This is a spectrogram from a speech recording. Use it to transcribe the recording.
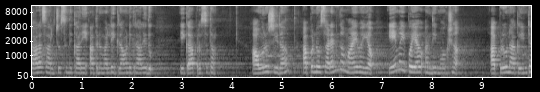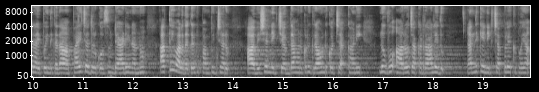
చాలాసార్లు చూసింది కానీ అతను మళ్ళీ గ్రౌండ్కి రాలేదు. ఇక ప్రస్తుతం. అవును శ్రీరామ్ అప్పుడు నువ్వు సడన్గా మాయమయ్యావు. ఏమైపోయావు? అంది మోక్ష. అప్పుడు నాకు ఇంటర్ అయిపోయింది కదా పై చదువుల కోసం డాడీ నన్ను అత్తయ్య వాళ్ళ దగ్గరికి పంపించారు. ఆ విషయం నీకు చెప్దామనుకుని గ్రౌండ్కి వచ్చా కానీ నువ్వు ఆ రోజు అక్కడ రాలేదు. అందుకే నీకు చెప్పలేకపోయా.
